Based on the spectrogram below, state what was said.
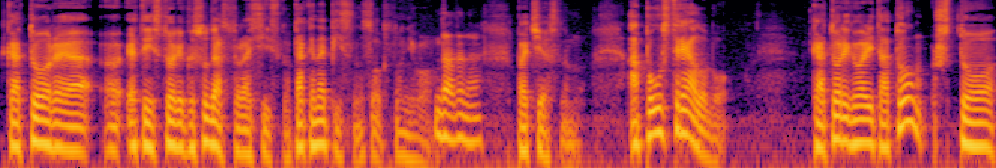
которая э, это история государства российского, так и написано, собственно, у него. Да, да, да. По-честному. А по Устрялову, который говорит о том, что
